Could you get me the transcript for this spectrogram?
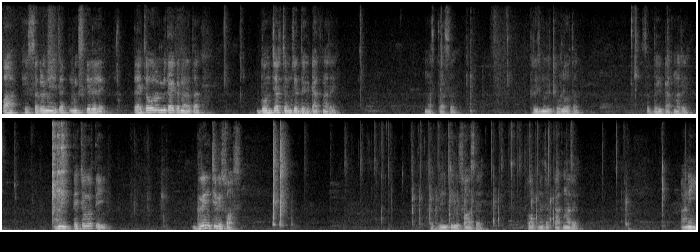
पहा हे सगळं मी ह्याच्यात मिक्स केलेलं आहे. तर ह्याच्यावरून मी काय करणार आता? दोन चार चमचे दही टाकणार आहे. मस्त असं. फ्रीजमध्ये ठेवलं होतं. असं दही टाकणार आहे. आणि त्याच्यावरती green chilli sauce green chilli sauce आहे. तो आपण याच्यात टाकणार आहे. आणि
